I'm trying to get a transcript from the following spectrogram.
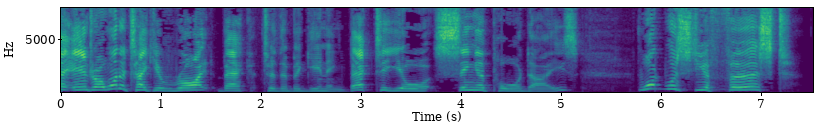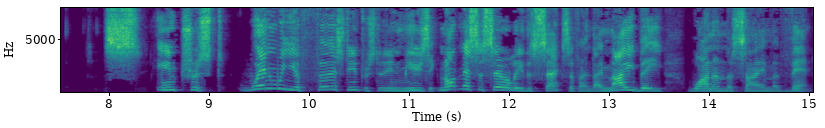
Okay, Andrew, I want to take you right back to the beginning, back to your Singapore days. What was your first interest? When were you first interested in music? Not necessarily the saxophone, they may be one and the same event.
